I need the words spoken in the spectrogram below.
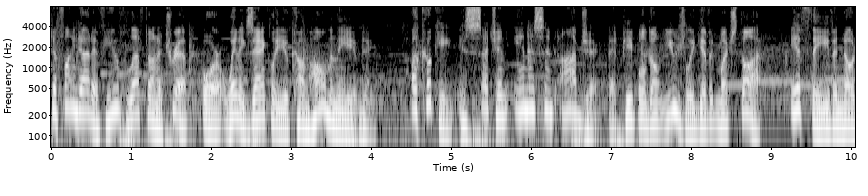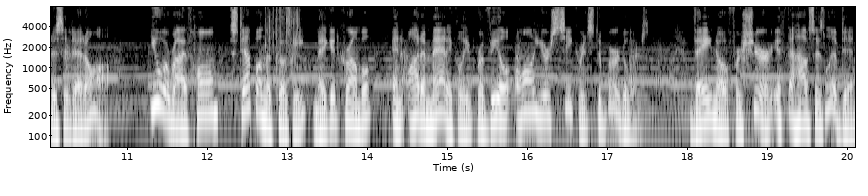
to find out if you've left on a trip or when exactly you come home in the evening. A cookie is such an innocent object that people don't usually give it much thought, if they even notice it at all. You arrive home, step on the cookie, make it crumble, and automatically reveal all your secrets to burglars. They know for sure if the house is lived in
